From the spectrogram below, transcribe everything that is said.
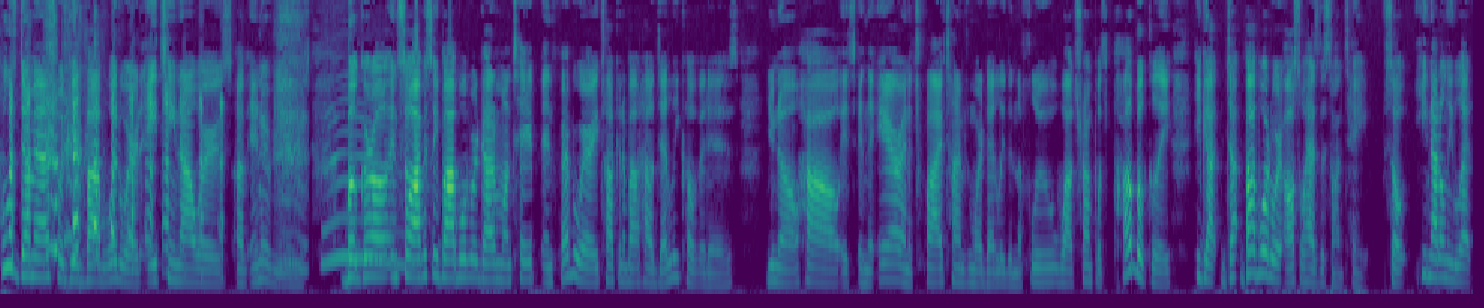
whose dumbass would give Bob Woodward 18 hours of interviews? But girl, and so obviously Bob Woodward got him on tape in February talking about how deadly COVID is. You know, how it's in the air and it's five times more deadly than the flu. While Trump was publicly, he got, Bob Woodward also has this on tape. So he not only let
